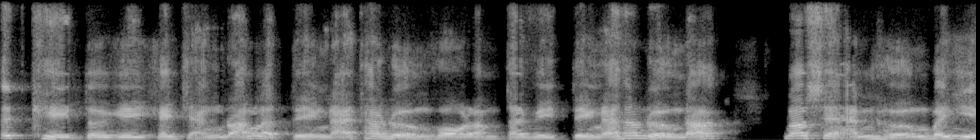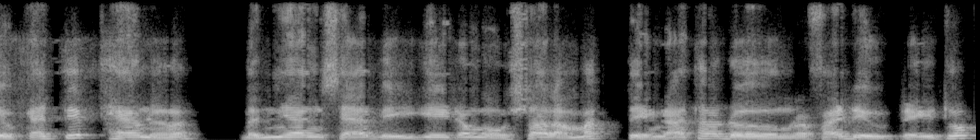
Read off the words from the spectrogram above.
ít khi tôi ghi cái chẩn đoán là tiền đái tháo đường vô lắm, tại vì tiền đái tháo đường đó, nó sẽ ảnh hưởng bởi nhiều cái tiếp theo nữa. Bệnh nhân sẽ bị ghi trong hồ sơ là mắc tiền đái tháo đường, rồi phải điều trị thuốc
